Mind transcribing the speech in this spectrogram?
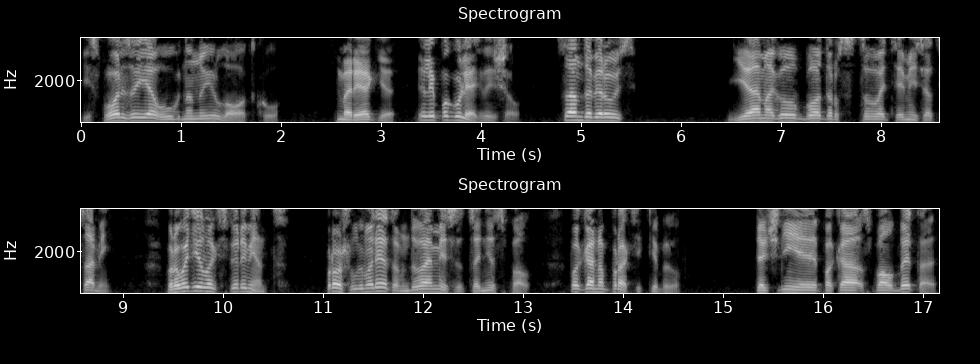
используя угнанную лодку. Моряк я или погулять вышел. Сам доберусь. Я могу бодрствовать месяцами. Проводил эксперимент. Прошлым летом два месяца не спал, пока на практике был. Точнее, пока спал бета,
